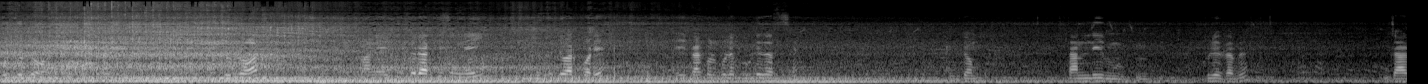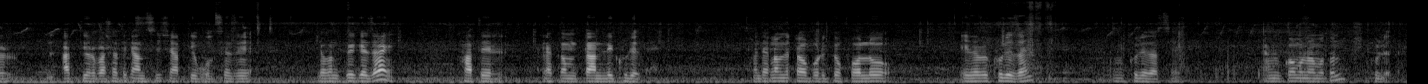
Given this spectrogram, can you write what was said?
প্রচুর রস প্রচুর রস মানে ভিতরে আর কিছু নেই দুধ দেওয়ার পরে এই পাকড়গুলো ফুটে যাচ্ছে। একদম টানলি খুলে যাবে। যার আত্মীয়র বাসা থেকে আনছি, সে আত্মীয় বলছে যে, যখন পেকে যায়, হাতের এরকম টানলি খুলে দেয়। দেখলাম যে টপরিক ফলও এইভাবে খুলে যায়, খুলে যাচ্ছে। এখন কমলার মতন খুলে দেয়।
